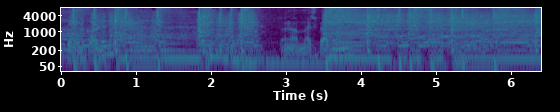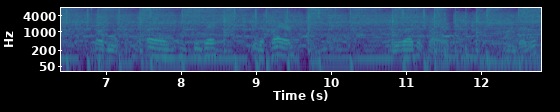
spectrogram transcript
Van Gordon. Don't know much about him. Gordon, uh, DJ, he's a player. He was a player on Davis.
